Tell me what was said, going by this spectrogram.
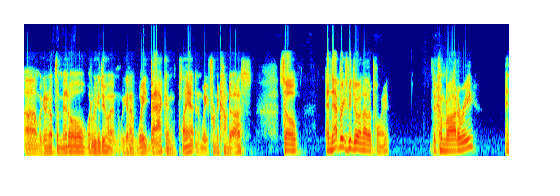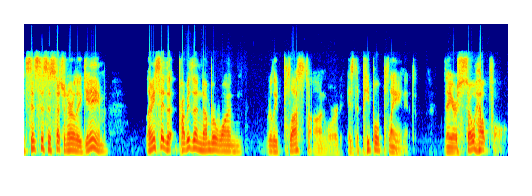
Um, we're going to go up the middle. What are we doing? We're going to wait back and plant and wait for them to come to us. So, and that brings me to another point the camaraderie. And since this is such an early game, let me say that probably the number one really plus to Onward is the people playing it. They are so helpful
